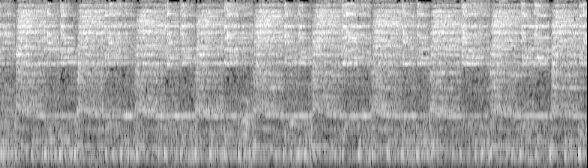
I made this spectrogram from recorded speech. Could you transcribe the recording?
Thank you.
